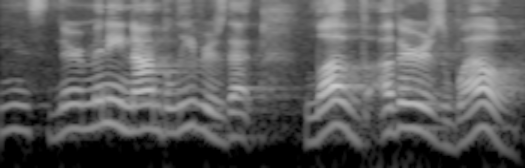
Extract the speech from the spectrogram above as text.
There are many non believers that love others well.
